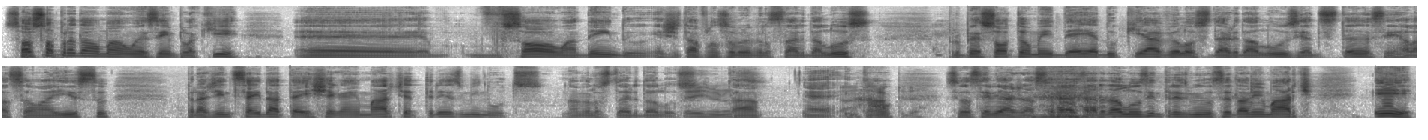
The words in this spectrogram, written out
Só, só para dar uma, um exemplo aqui, é, só um adendo, a gente estava falando sobre a velocidade da luz, para o pessoal ter uma ideia do que é a velocidade da luz e a distância em relação a isso, para a gente sair da Terra e chegar em Marte é 3 minutos na velocidade da luz. 3 minutos? Tá? É, tá então, rápido. se você viajasse a velocidade da luz, em 3 minutos você estava em Marte. E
